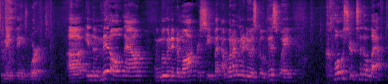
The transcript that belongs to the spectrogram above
to make things work. Uh, in the middle now, we move into democracy. But what I'm going to do is go this way. Closer to the left,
